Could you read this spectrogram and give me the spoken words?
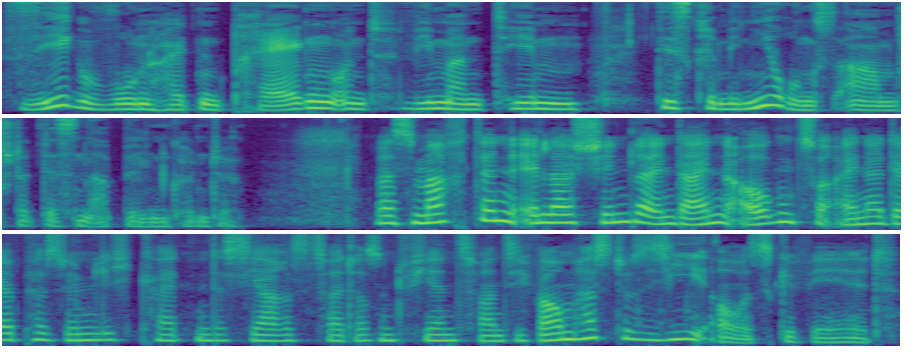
Sehgewohnheiten prägen und wie man Themen diskriminierungsarm stattdessen abbilden könnte. Was macht denn Ella Schindler in deinen Augen zu einer der Persönlichkeiten des Jahres 2024? Warum hast du sie ausgewählt?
